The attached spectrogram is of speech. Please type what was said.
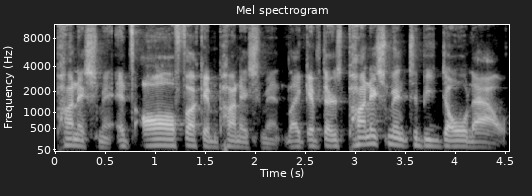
punishment. It's all fucking punishment. Like if there's punishment to be doled out,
